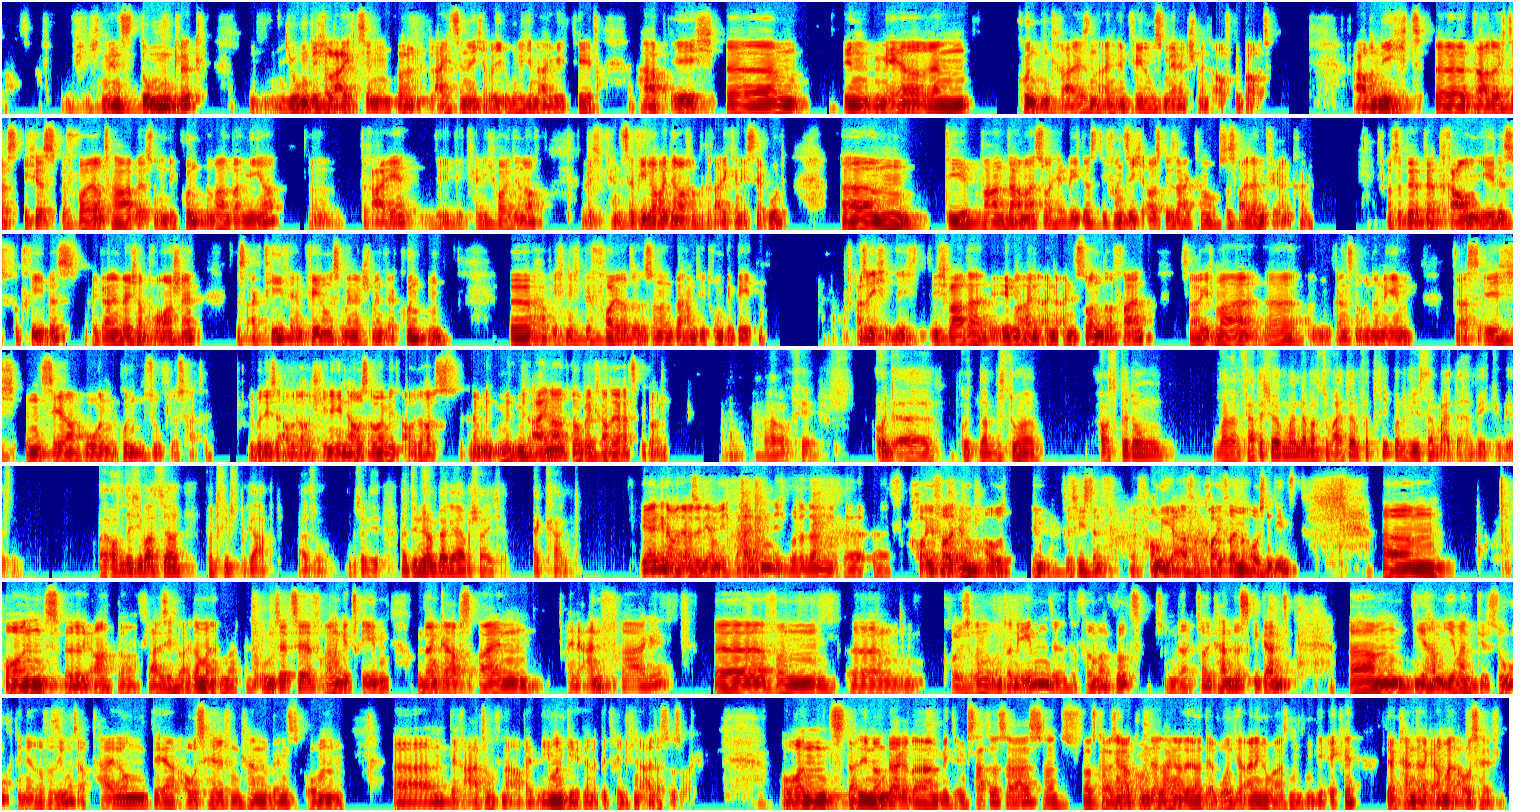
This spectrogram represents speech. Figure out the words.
ich nenne es dummen Glück, jugendlicher Leichtsinn, oder Leichtsinn nicht, aber jugendliche Naivität, habe ich ähm, in mehreren Kundenkreisen ein Empfehlungsmanagement aufgebaut. Aber nicht äh, dadurch, dass ich es befeuert habe, sondern die Kunden waren bei mir, äh, drei, die, die kenne ich heute noch. Ich kenne sehr viele heute noch, aber drei kenne ich sehr gut. Ähm, die waren damals so happy, dass die von sich aus gesagt haben, ob sie es weiterempfehlen können. Also der, der Traum jedes Vertriebes, egal in welcher Branche, das aktive Empfehlungsmanagement der Kunden, äh, habe ich nicht befeuert, sondern da haben die drum gebeten. Also ich, ich, ich war da eben ein, ein, ein Sonderfall, sage ich mal, äh, im ganzen Unternehmen, dass ich einen sehr hohen Kundenzufluss hatte. Über diese Autohausschiene hinaus, aber mit Autohaus, äh, mit, mit, mit einer Doppelkarte hat es begonnen. Ah, okay. Und äh, gut, dann bist du Ausbildung, war dann fertig irgendwann, dann warst du weiter im Vertrieb oder wie ist dein weiterer Weg gewesen? Weil offensichtlich warst du ja vertriebsbegabt. Also muss ja die, hat die Nürnberger ja wahrscheinlich erkannt. Ja, genau. Also die haben mich behalten. Ich wurde dann äh, äh Verkäufer im, Au im, das hieß dann VIA, Verkäufer im Außendienst. Ähm, und äh, ja, da fleißig weiter meine, meine Umsätze vorangetrieben. Und dann gab es ein, eine Anfrage äh, von ähm, größeren Unternehmen, der, der Firma Wirtz, so ein Werkzeughandelsgigant. Ähm, die haben jemand gesucht in ihrer Versicherungsabteilung, der aushelfen kann, wenn es um ähm, Beratung von Arbeitnehmern geht in der betrieblichen Altersvorsorge. Und da die Nürnberger da mit im Sattel saß, hat Frau gesagt, ja, komm, der Langer, der, der wohnt hier einigermaßen um die Ecke, der kann da gern mal aushelfen.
